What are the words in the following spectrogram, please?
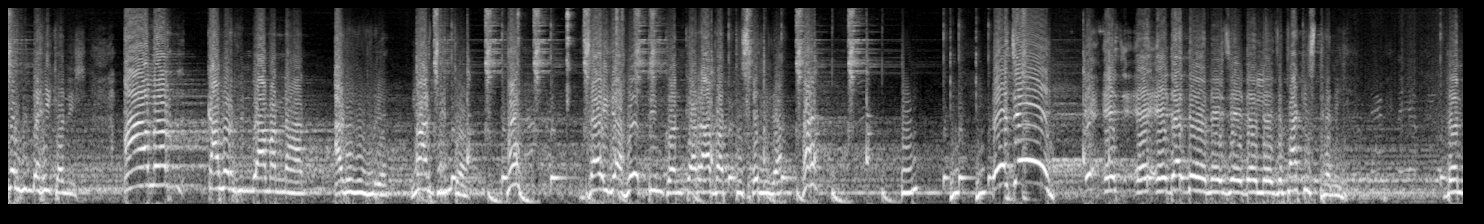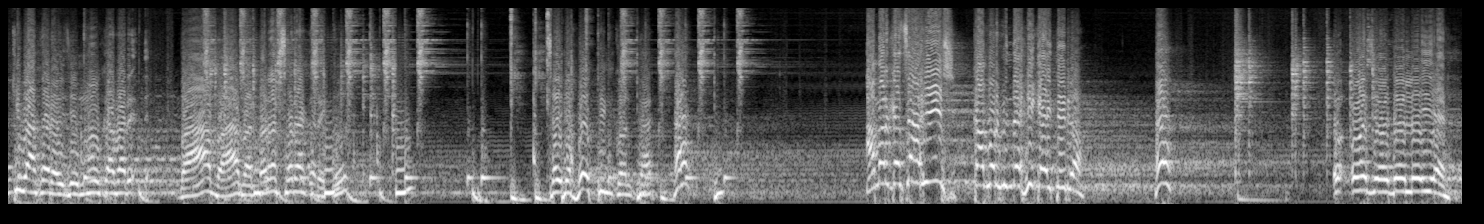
কাপড় পিন্ধা শিখানিস আমার কাপড় পিন্ধা আমার না আড়ুর উপরে। মারছি তো হ্যাঁ? যাইরা হোক তিন ঘণ্টার আবার তুই ছেলিরা হ্যাঁ? এই যে যে- এটা দেন, এই যে, এটা হলো যে পাকিস্তানি। দেন কি বা করে যে মুখ আবার বা বা বা, নড়াচড়া করে গো। যাইরা হোক তিন ঘণ্টার হ্যাঁ? আমার কাছে আহিস, কাপড় শিখাই তুই হ্যাঁ? ও যে, ওটা হলো ইয়ে।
